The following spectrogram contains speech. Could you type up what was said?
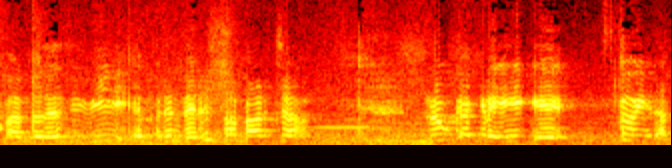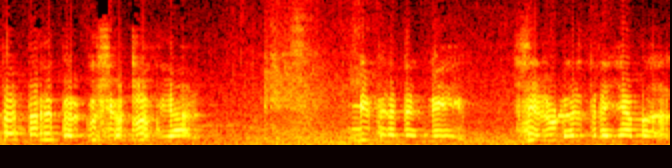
Cuando decidí emprender esta marcha, nunca creí que tuviera tanta repercusión social, ni pretendí ser una estrella más.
